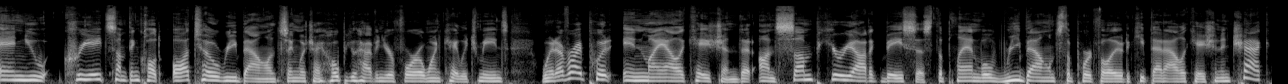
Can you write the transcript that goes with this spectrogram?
and you create something called auto rebalancing, which I hope you have in your 401k, which means whatever I put in my allocation, that on some periodic basis, the plan will rebalance the portfolio to keep that allocation in check.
